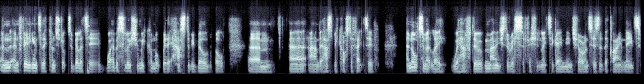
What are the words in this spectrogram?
and, and feeding into the constructability. Whatever solution we come up with, it has to be buildable um, uh, and it has to be cost effective. And ultimately, we have to manage the risk sufficiently to gain the insurances that the client needs.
